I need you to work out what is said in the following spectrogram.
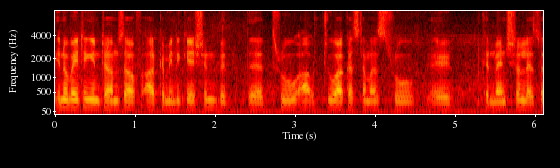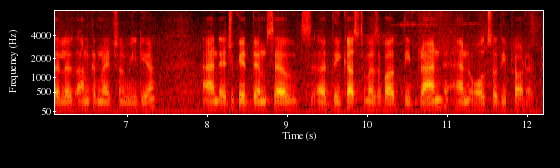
innovating in terms of our communication with through our, to our customers through conventional as well as unconventional media and educate themselves, uh, the customers about the brand and also the product.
